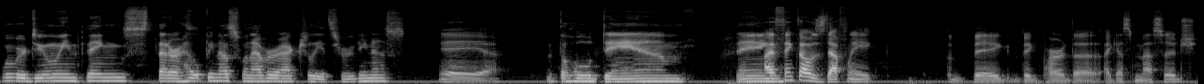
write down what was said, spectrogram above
we're doing things that are helping us whenever actually it's hurting us Yeah, yeah, yeah. with the whole dam thing I think that was definitely a big, big part of the, I guess, message.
